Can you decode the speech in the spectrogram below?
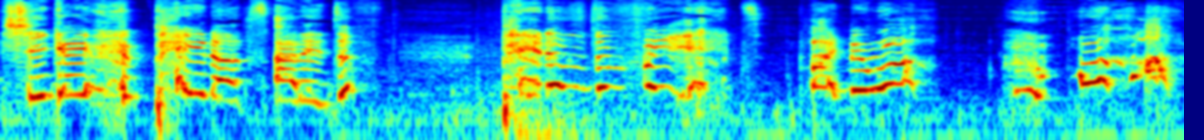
She gave him peanuts and it def- peanuts defeated Black Noir. What?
